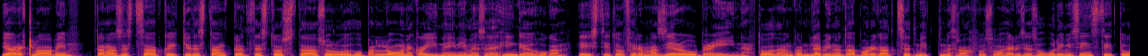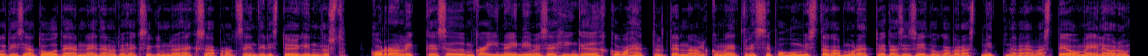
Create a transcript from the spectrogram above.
ja reklaami tänasest saab kõikidest tanklatest osta suruõhuballoone kaine inimese hingeõhuga. Eesti idufirma Zero Brain toodang on läbinud laborikatsed mitmes rahvusvahelises uurimisinstituudis ja toode on näidanud üheksakümne üheksa protsendilist töökindlust. korralik sõõm kaine inimese hingeõhku vahetult enne alkomeetrisse puhumist tagab muretu edasisõiduga pärast mitmepäevast peomeeleolu.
